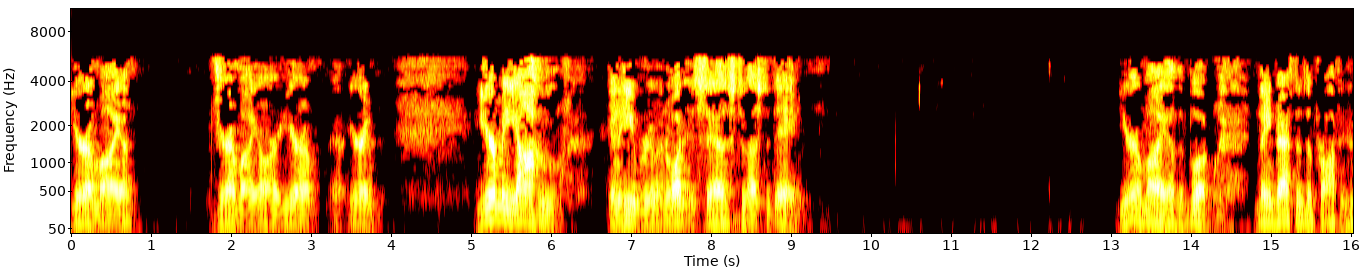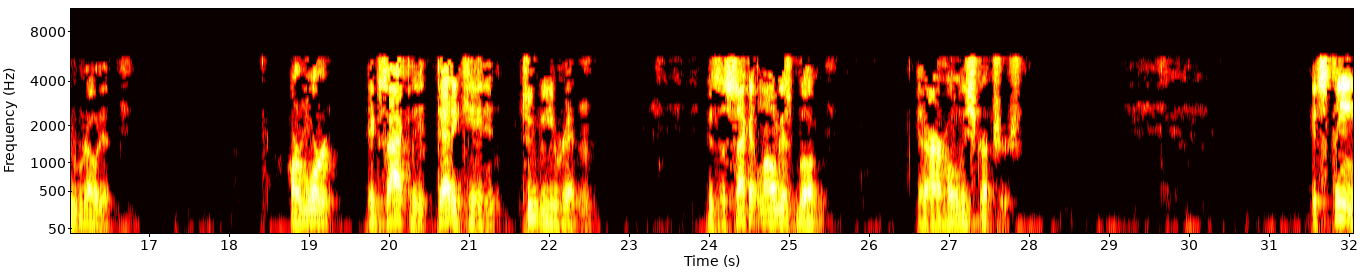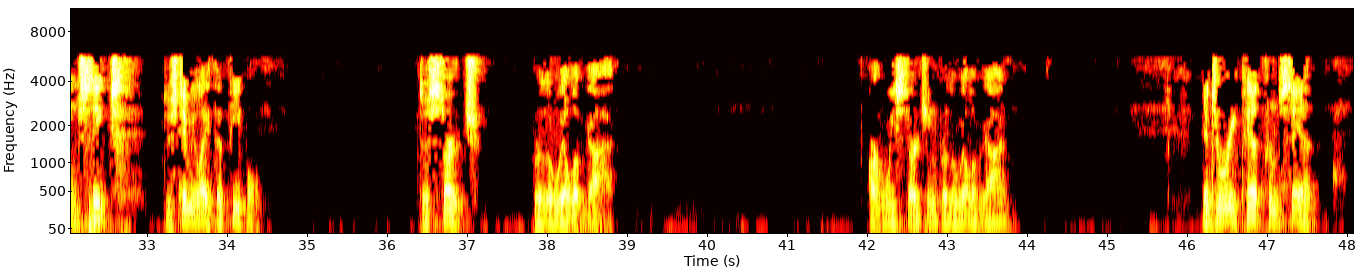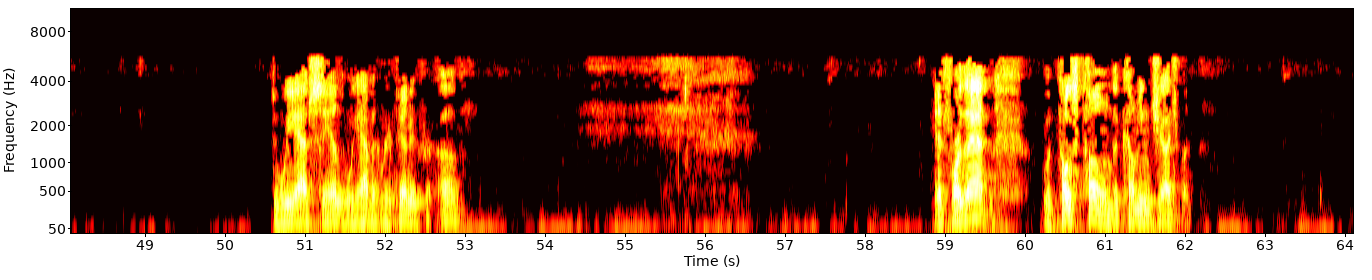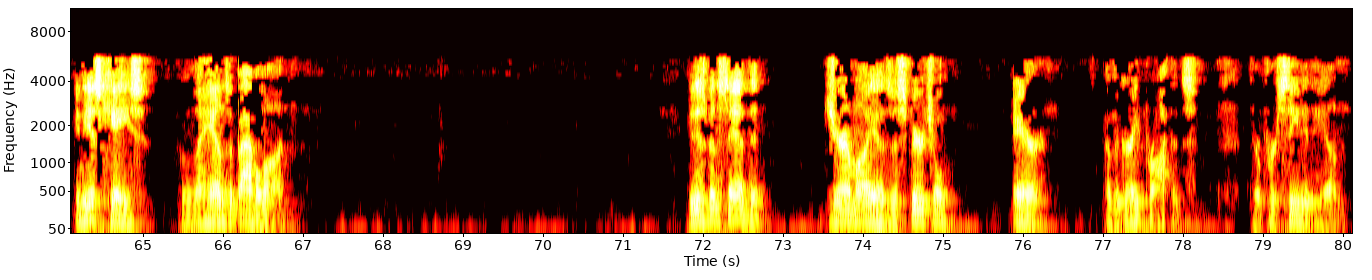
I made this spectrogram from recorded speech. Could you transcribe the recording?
Jeremiah, Jeremiah or Yerem, Yirmiyahu uh, in Hebrew and what it says to us today. Jeremiah, the book, named after the prophet who wrote it, or more exactly dedicated to be written, is the second longest book in our Holy Scriptures. Its theme seeks to stimulate the people to search for the will of God. Are we searching for the will of God? And to repent from sin. Do we have sin that we haven't repented of? And for that would postpone the coming judgment. In his case, from the hands of Babylon. It has been said that Jeremiah is a spiritual heir of the great prophets that preceded him.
